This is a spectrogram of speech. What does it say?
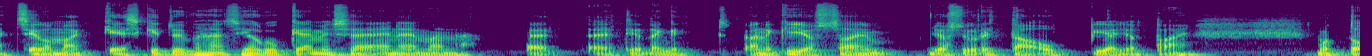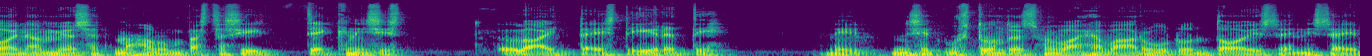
Että silloin mä keskityn vähän siihen lukemiseen enemmän. Että et jotenkin ainakin jossain, jos yrittää oppia jotain. Mutta toinen on myös, että mä haluan päästä siitä teknisistä laitteista irti. Niin, niin sitten musta tuntuu, jos mä vaihdan vaan ruudun toiseen, niin se ei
